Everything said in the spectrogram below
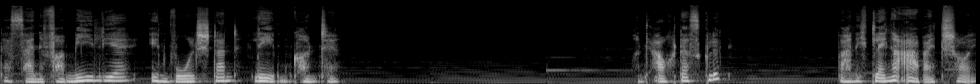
dass seine Familie in Wohlstand leben konnte. Und auch das Glück war nicht länger arbeitsscheu.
